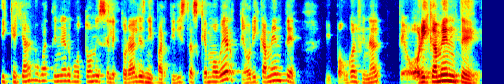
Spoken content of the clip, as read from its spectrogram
y que ya no va a tener botones electorales ni partidistas que mover, teóricamente. Y pongo al final, teóricamente,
